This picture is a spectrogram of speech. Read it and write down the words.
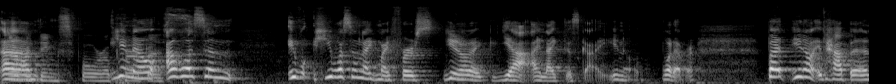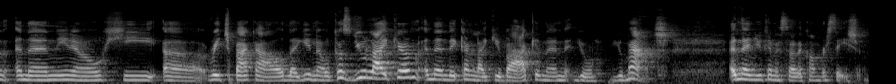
Everything's for a you know. I wasn't. It, he wasn't like my first. You know, like yeah, I like this guy. You know, whatever. But you know, it happened, and then you know he uh, reached back out, like you know, because you like him, and then they can like you back, and then you you match, and then you can start a conversation.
